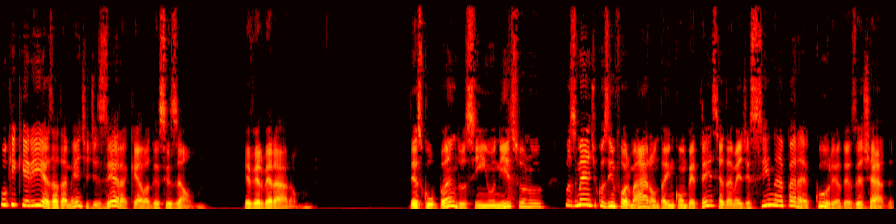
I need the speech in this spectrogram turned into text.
O que queria exatamente dizer aquela decisão? Reverberaram. Desculpando-se em uníssono, os médicos informaram da incompetência da medicina para a cura desejada.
